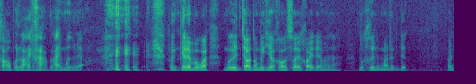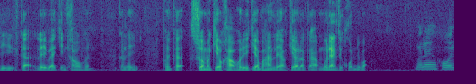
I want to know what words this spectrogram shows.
ข้าวเพิ่นหลายขาบหลายมือแล้ว เพิ่นก็เลยบอกว่ามื้อนี้เจ้าต้องไปเกี่ยวข้าวซอยข่อยได้อมาซะเมื่อคืนนี้มาดึกๆ พอดีก็เลยแวะกินข้าวเพิ่นก็เลยเพิ่นก็ชวนมาเกี่ยวข้าวพอดีเกี่ยวบ่ทันแล้วเกี่ยวแล้วก็มื้อแรงสิคนอยู่บ่เมื่อแรงขน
